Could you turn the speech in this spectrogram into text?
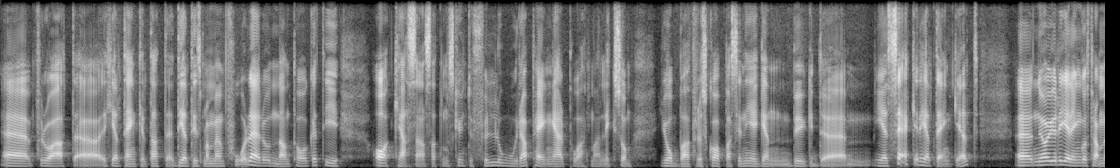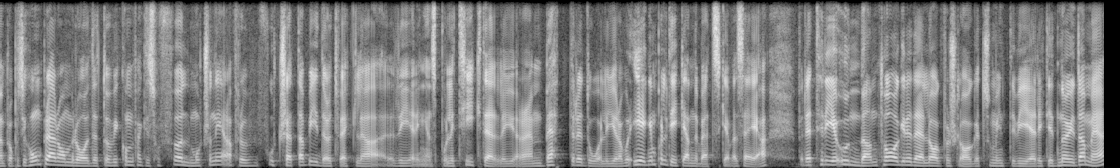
eh, för att eh, helt enkelt att deltidsbrandmän får det här undantaget i a-kassan så att de ska inte förlora pengar på att man liksom jobbar för att skapa sin egen bygd eh, mer säker helt enkelt. Eh, nu har ju regeringen gått fram med en proposition på det här området och vi kommer faktiskt att följdmotionera för att fortsätta vidareutveckla regeringens politik där, eller göra den bättre då, eller göra vår egen politik ännu bättre ska jag väl säga. För det är tre undantag i det där lagförslaget som inte vi är riktigt nöjda med.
